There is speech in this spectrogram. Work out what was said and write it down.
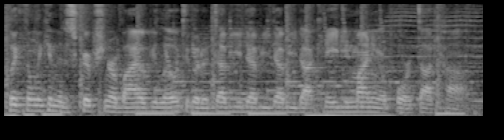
click the link in the description or bio below to go to www.canadianminingreport.com.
